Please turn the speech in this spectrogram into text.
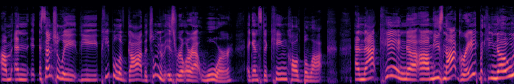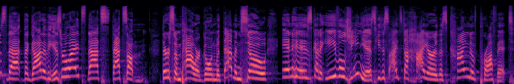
Um, and it, essentially, the people of God, the children of Israel, are at war against a king called Balak. And that king, uh, um, he's not great, but he knows that the God of the Israelites, that's, that's something. There's some power going with them. And so, in his kind of evil genius, he decides to hire this kind of prophet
